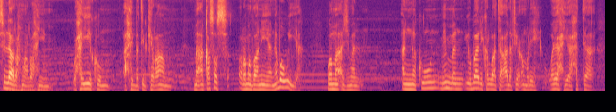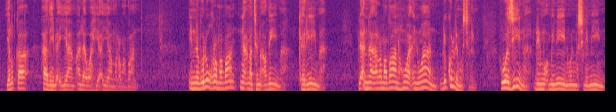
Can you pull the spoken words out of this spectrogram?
بسم الله الرحمن الرحيم. أحييكم أحبتي الكرام مع قصص رمضانية نبوية. وما أجمل أن نكون ممن يبارك الله تعالى في عمره ويحيا حتى يلقى هذه الأيام ألا وهي أيام رمضان. إن بلوغ رمضان نعمة عظيمة كريمة لأن رمضان هو عنوان لكل مسلم. هو زينة للمؤمنين والمسلمين.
